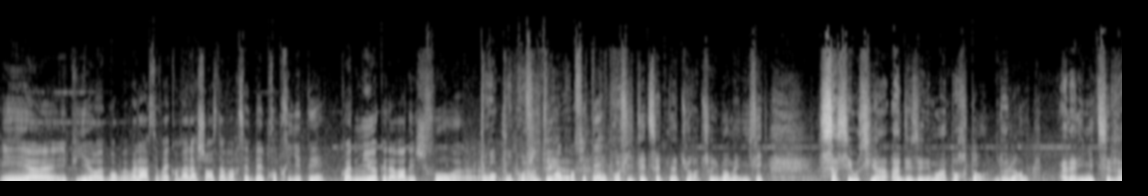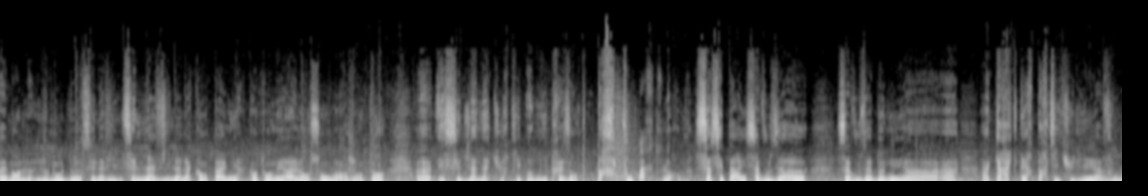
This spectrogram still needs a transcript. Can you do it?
Et, euh, et puis, euh, bon, ben voilà, c'est vrai qu'on a la chance d'avoir cette belle propriété. Quoi de mieux que d'avoir des chevaux euh, pour, pour profiter, pour profiter. pour profiter de cette nature absolument magnifique. Ça, c'est aussi un, un des éléments importants de l'Orne. À la limite, c'est vraiment le, le mot de c'est la, ville, c'est la ville à la campagne quand on est à Alençon ou à Argentan, et c'est de la nature qui est omniprésente partout. Partout. L'Orne. Ça, c'est pareil, ça vous a, ça vous a donné un, un- un caractère particulier à vous,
